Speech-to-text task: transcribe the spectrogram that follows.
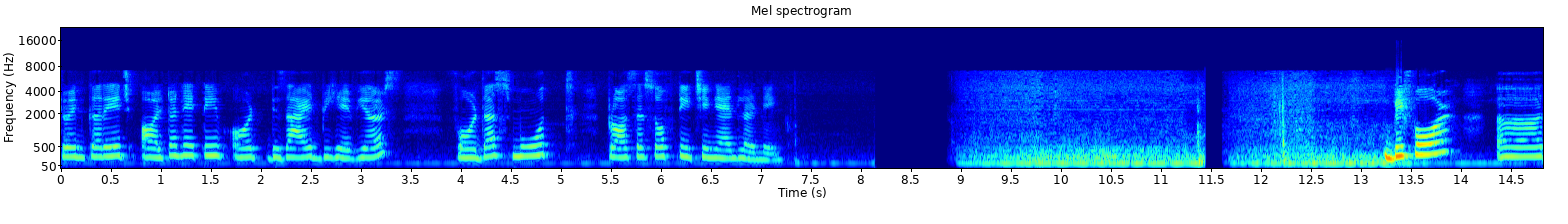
to encourage alternative or desired behaviors for the smooth process of teaching and learning. Before uh,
